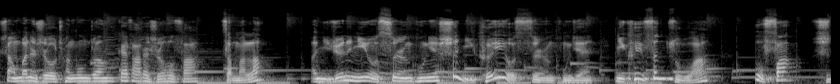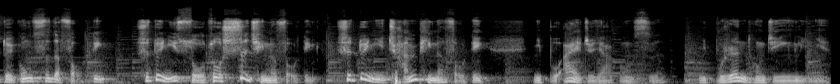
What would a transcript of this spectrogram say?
上班的时候穿工装，该发的时候发，怎么了？啊，你觉得你有私人空间？是你可以有私人空间，你可以分组啊。不发是对公司的否定，是对你所做事情的否定，是对你产品的否定。你不爱这家公司，你不认同经营理念，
